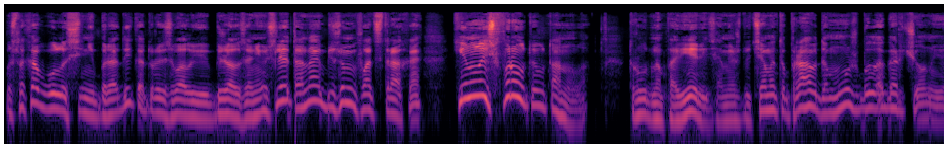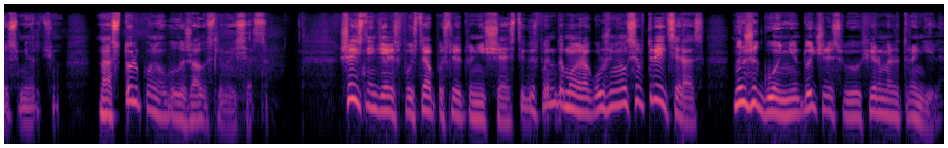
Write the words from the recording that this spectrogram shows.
Услыхав голос синей бороды, который звал ее и бежал за ней вслед, она, обезумев от страха, кинулась в пруд и утонула. Трудно поверить, а между тем это правда, муж был огорчен ее смертью. Настолько у него было жалостливое сердце. Шесть недель спустя после этого несчастья господин Домонрагу женился в третий раз на Жигонне, дочери своего фермера Транdiля.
